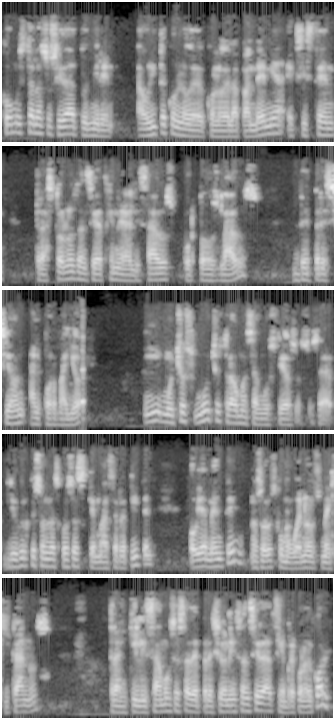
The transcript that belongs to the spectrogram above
¿Cómo está la sociedad? Pues miren, ahorita con lo de, con lo de la pandemia existen trastornos de ansiedad generalizados por todos lados, depresión al por mayor y muchos, muchos traumas angustiosos. O sea, yo creo que son las cosas que más se repiten. Obviamente, nosotros como buenos mexicanos tranquilizamos esa depresión y esa ansiedad siempre con alcohol.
